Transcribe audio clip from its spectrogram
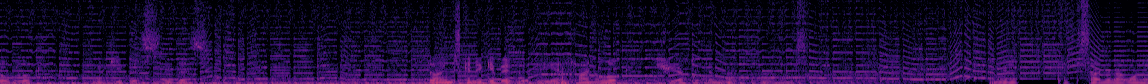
overlook. I'm gonna keep this like this. So I'm just gonna give it a bit of a uh, final look straight after I've done that. And I'm gonna I've decided I want to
